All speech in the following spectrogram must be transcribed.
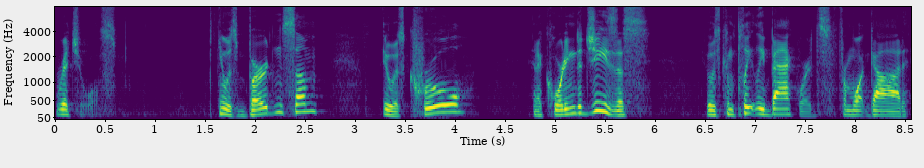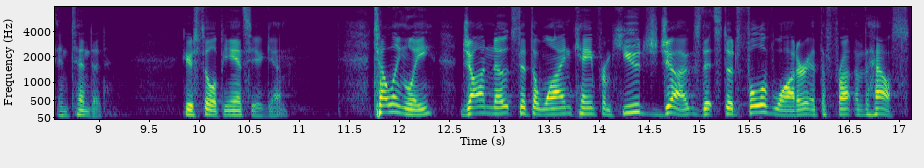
rituals. It was burdensome it was cruel, and according to Jesus, it was completely backwards from what God intended. Here's Philip Yancey again. Tellingly, John notes that the wine came from huge jugs that stood full of water at the front of the house,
